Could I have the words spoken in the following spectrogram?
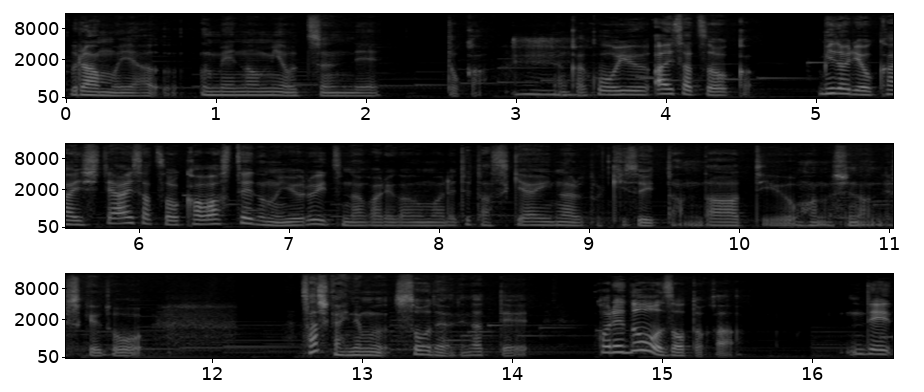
プラムや梅の実を摘んでとか、うん。なんかこういう挨拶をか緑を介して挨拶を交わす程度の緩いつながりが生まれて助け合いになると気づいたんだっていうお話なんですけど確かにでもそうだよね。だってこれどうぞとか。で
